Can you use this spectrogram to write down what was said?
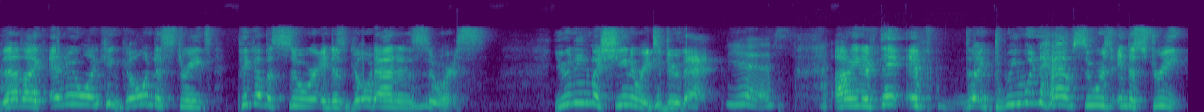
that like everyone can go into streets, pick up a sewer, and just go down in the sewers. You need machinery to do that. Yes. I mean, if they if like we wouldn't have sewers in the street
